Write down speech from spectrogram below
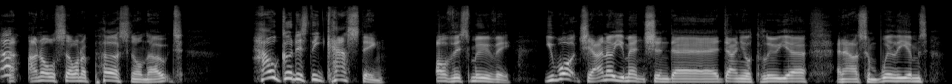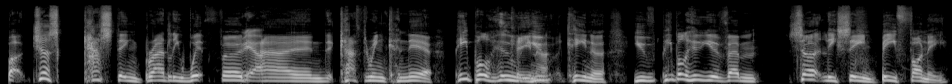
A- And also on a personal note, how good is the casting of this movie? You watch it. I know you mentioned uh, Daniel Kaluuya and Allison Williams, but just casting Bradley Whitford and Catherine Kinnear, people who you Keener, you people who you've um, certainly seen be funny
